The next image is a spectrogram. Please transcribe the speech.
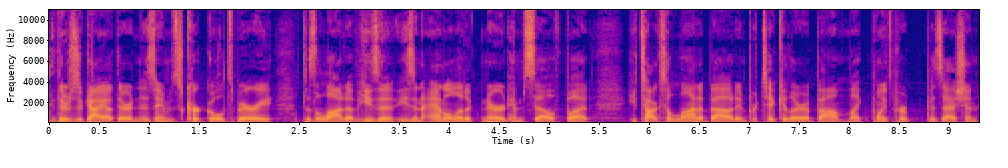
there's a guy out there, and his name is Kirk Goldsberry. Does a lot of he's a he's an analytic nerd himself, but he talks a lot about, in particular, about like points per possession.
